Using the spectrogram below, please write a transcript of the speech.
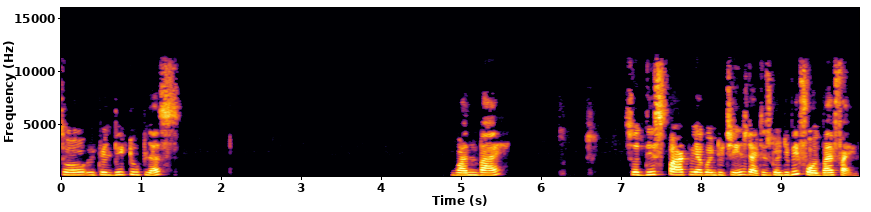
So it will be 2 plus 1 by. So this part we are going to change that is going to be 4 by 5.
